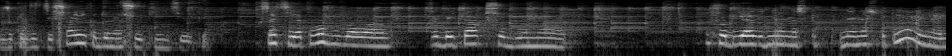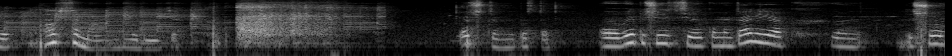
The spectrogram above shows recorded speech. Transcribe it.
закидати шарика до нашої кінцівки. Кстати, я пробувала зробити так, щоб воно. ну, Щоб я від нього наступ... не наступила на нього, а все має. Бачите, не просто. Е, Ви пишіть в коментарях, ем, що,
